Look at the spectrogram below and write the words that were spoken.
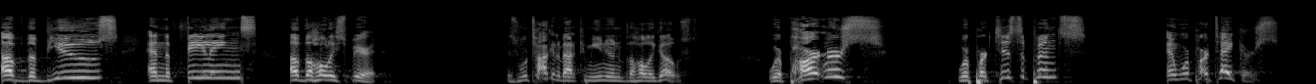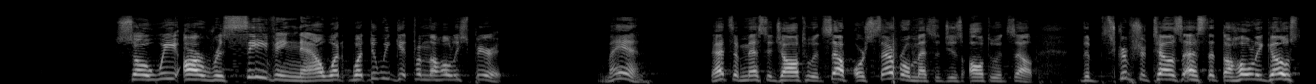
of the views and the feelings of the Holy Spirit. As we're talking about communion of the Holy Ghost. We're partners, we're participants, and we're partakers. So we are receiving now. What, what do we get from the Holy Spirit? Man, that's a message all to itself, or several messages all to itself. The scripture tells us that the Holy Ghost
